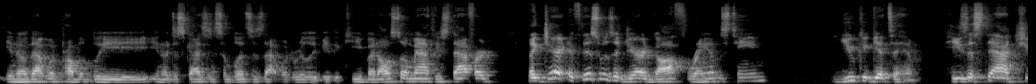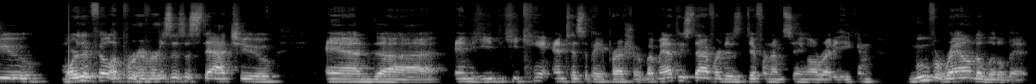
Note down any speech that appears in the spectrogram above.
you know, that would probably you know disguising some blitzes that would really be the key. But also Matthew Stafford, like Jared, if this was a Jared Goff Rams team, you could get to him. He's a statue more than Philip Rivers is a statue and uh, and he he can't anticipate pressure. But Matthew Stafford is different. I'm seeing already. He can move around a little bit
